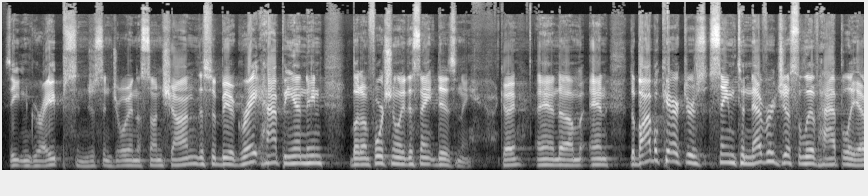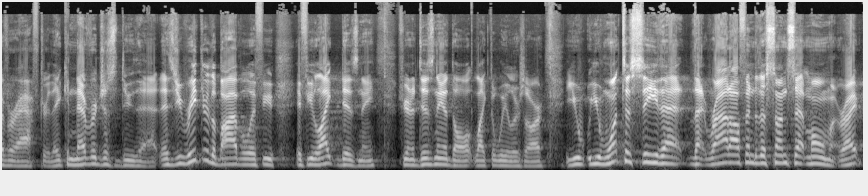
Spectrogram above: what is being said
He's eating grapes and just enjoying the sunshine. This would be a great happy ending, but unfortunately, this ain't Disney. Okay, and um, and the Bible characters seem to never just live happily ever after. They can never just do that. As you read through the Bible, if you if you like Disney, if you're a Disney adult like the Wheelers are, you you want to see that that ride off into the sunset moment, right?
